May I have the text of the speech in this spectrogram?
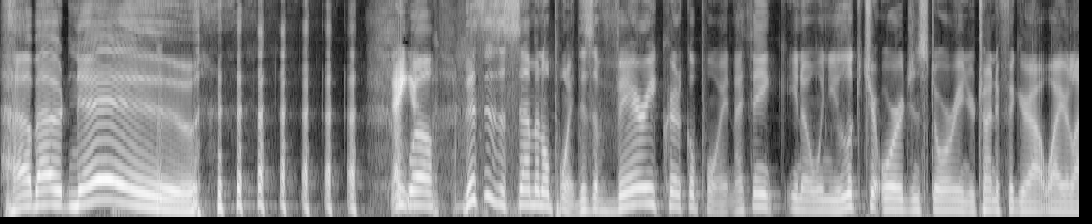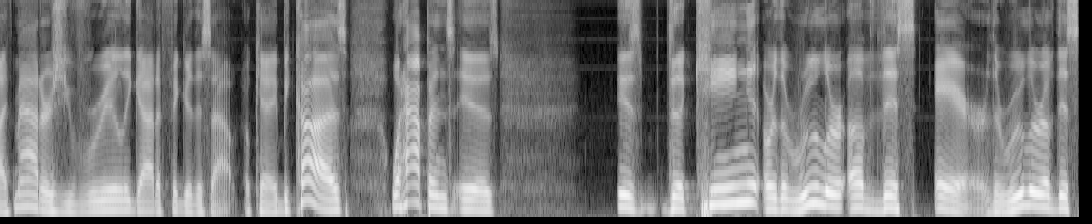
how about no? well, this is a seminal point. This is a very critical point, and I think you know when you look at your origin story and you're trying to figure out why your life matters, you've really got to figure this out, okay? Because what happens is is the king or the ruler of this air, the ruler of this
